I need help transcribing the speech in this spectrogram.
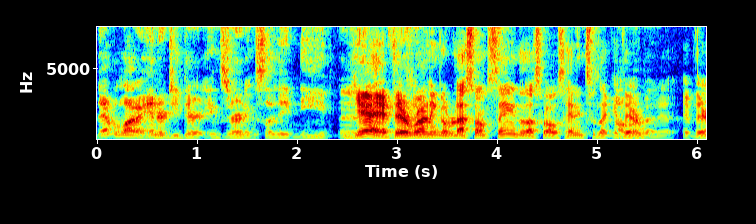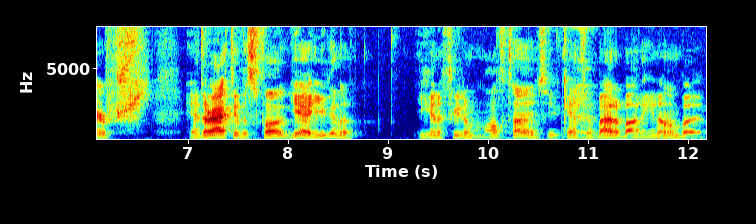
They have a lot of energy they're exerting, so they need. Uh, yeah, if they're running, a- that's what I'm saying. Though that's what I was heading to. Like if Oh, they're bad, yeah. if they're if they're active as fuck, yeah, you're gonna you're gonna feed them all the time, so you can't feel bad about it, you know. But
